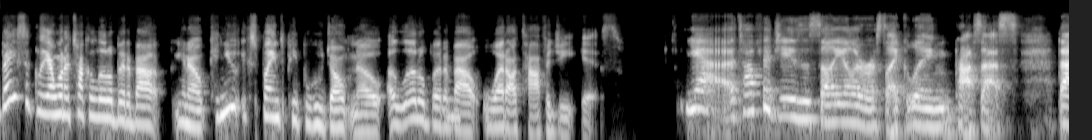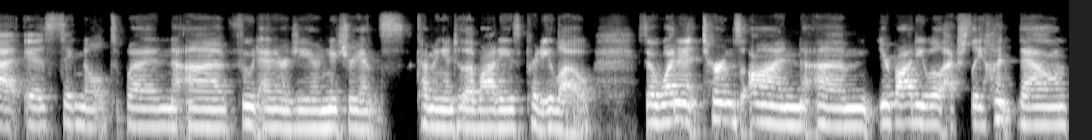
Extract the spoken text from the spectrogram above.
basically I want to talk a little bit about, you know, can you explain to people who don't know a little bit Mhm. about what autophagy is? Yeah, autophagy is a cellular recycling process that is signaled when uh, food energy or nutrients coming into the body is pretty low. So when it turns on, um, your body will actually hunt down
